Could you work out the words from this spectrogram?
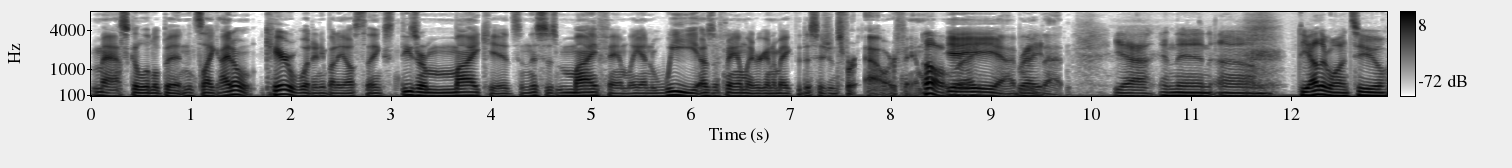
mask a little bit, and it's like I don't care what anybody else thinks. These are my kids, and this is my family, and we as a family are going to make the decisions for our family. Oh, yeah, right, yeah, yeah, I believe right. that. Yeah, and then um, the other one too,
